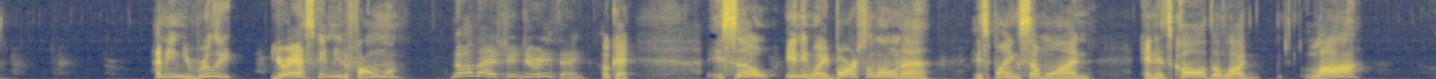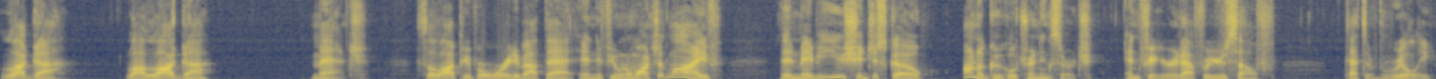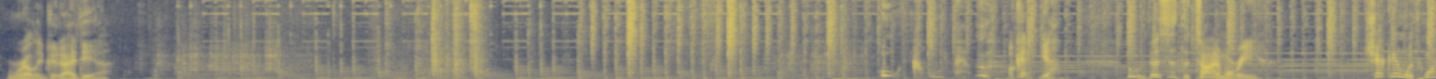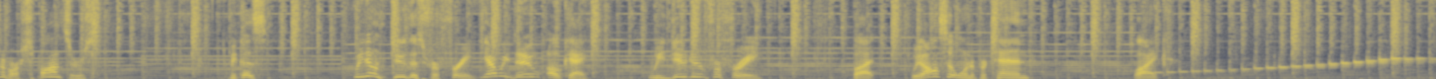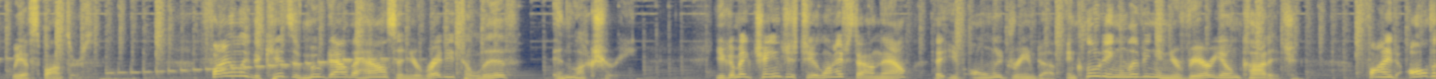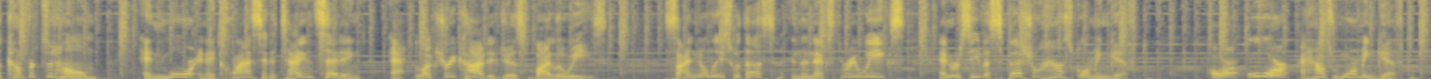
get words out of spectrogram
I mean, you really you're asking me to follow them? No, I'm not asking you to do anything. Okay. So anyway, Barcelona is playing someone, and it's called the La La Laga La Laga match. So a lot of people are worried about that, and if you want to watch it live, then maybe you should just go on a Google trending search and figure it out for yourself. That's a really, really good idea. Okay, yeah. Ooh, this is the time where we check in with one of our sponsors because we don't do this for free. Yeah, we do. Okay. We do do it for free, but we also want to pretend like we have sponsors. Finally, the kids have moved out of the house and you're ready to live in luxury. You can make changes to your lifestyle now that you've only dreamed of, including living in your very own cottage. Find all the comforts at home and more in a classic Italian setting at Luxury Cottages by Louise. Sign your lease with us in the next three weeks and receive a special housewarming gift or, or a housewarming gift.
